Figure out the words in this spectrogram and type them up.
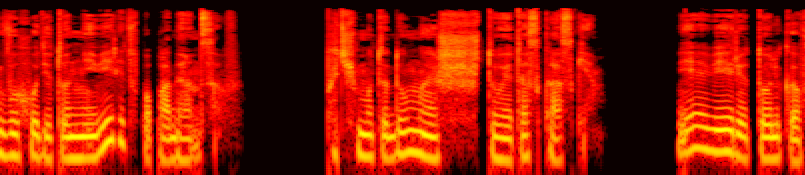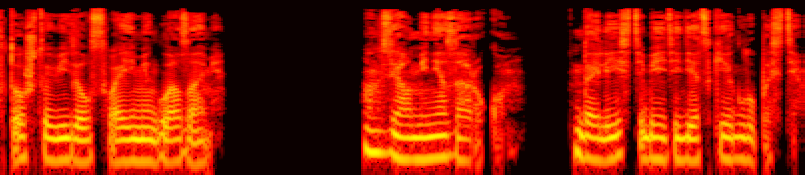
Выходит, он не верит в попаданцев? Почему ты думаешь, что это сказки? Я верю только в то, что видел своими глазами. Он взял меня за руку. Дались тебе эти детские глупости.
